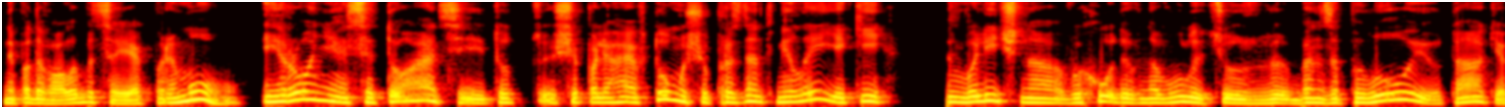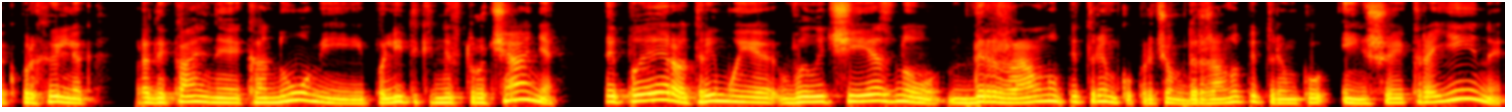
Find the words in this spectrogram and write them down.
не подавали би це як перемогу. Іронія ситуації тут ще полягає в тому, що президент Мілей, який символічно виходив на вулицю з бензопилою, так як прихильник радикальної економії, політики невтручання, тепер отримує величезну державну підтримку, причому державну підтримку іншої країни.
